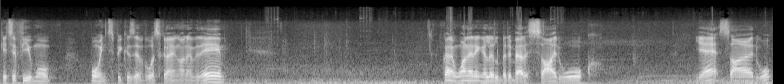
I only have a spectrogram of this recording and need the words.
gets a few more points because of what's going on over there. I'm kind of wondering a little bit about a sidewalk. Yeah, sidewalk.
